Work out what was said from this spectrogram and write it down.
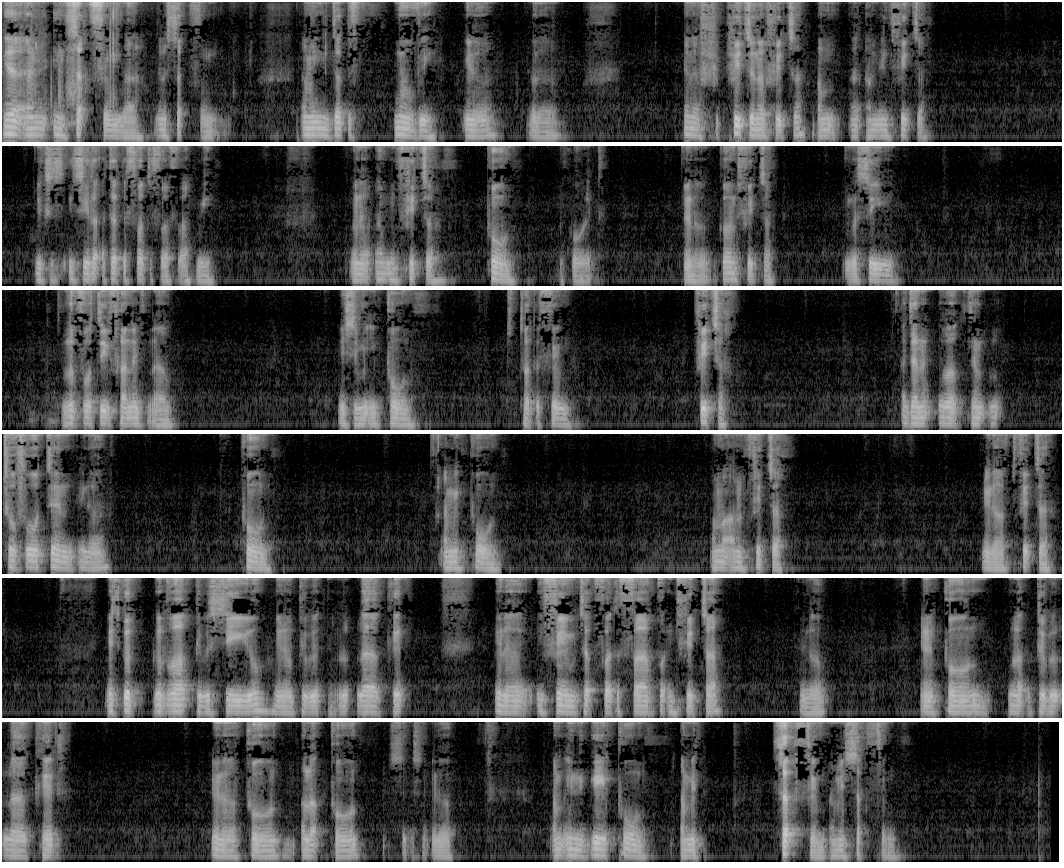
Yeah, I'm in such film, uh, in such film. I mean, that movie, you know, you know, in a future, in a future, I'm, I'm in future. Because you see that, that the photograph of me. You know, I'm in future, porn, we call it. You know, go in future. You will see, look for the funny now. Me in porn. Start the film. Future. And then it worked in 214, you know, porn. I mean porn. I'm not on fitter. You know, fitter. It's good good work, people see you, you know, people like it. You know, you filmed it for the five but in fitter. You know. You know, porn, a lot of people like it. You know, porn, I like porn. You know. I'm in the gay porn. I mean, surfing. I mean, surfing.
